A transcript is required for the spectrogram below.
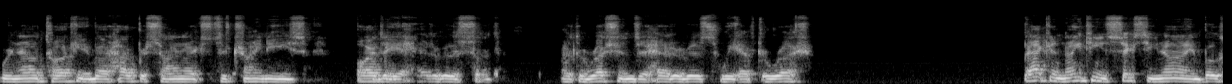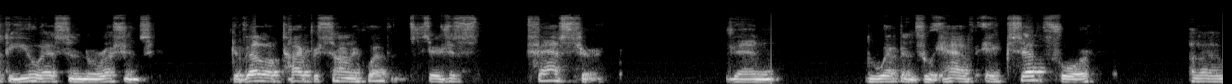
We're now talking about hypersonics to Chinese. Are they ahead of us? Are the Russians ahead of us? We have to rush. Back in 1969, both the US and the Russians developed hypersonic weapons. They're just faster than the weapons we have, except for uh,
